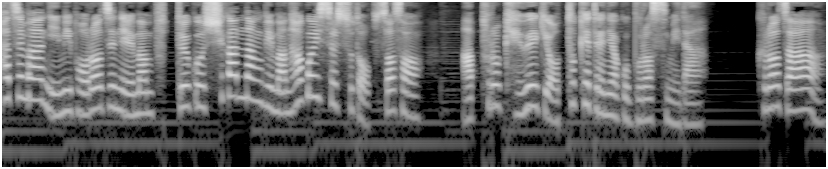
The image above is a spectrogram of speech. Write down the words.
하지만 이미 벌어진 일만 붙들고 시간 낭비만 하고 있을 수도 없어서 앞으로 계획이 어떻게 되냐고 물었습니다. 그러자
